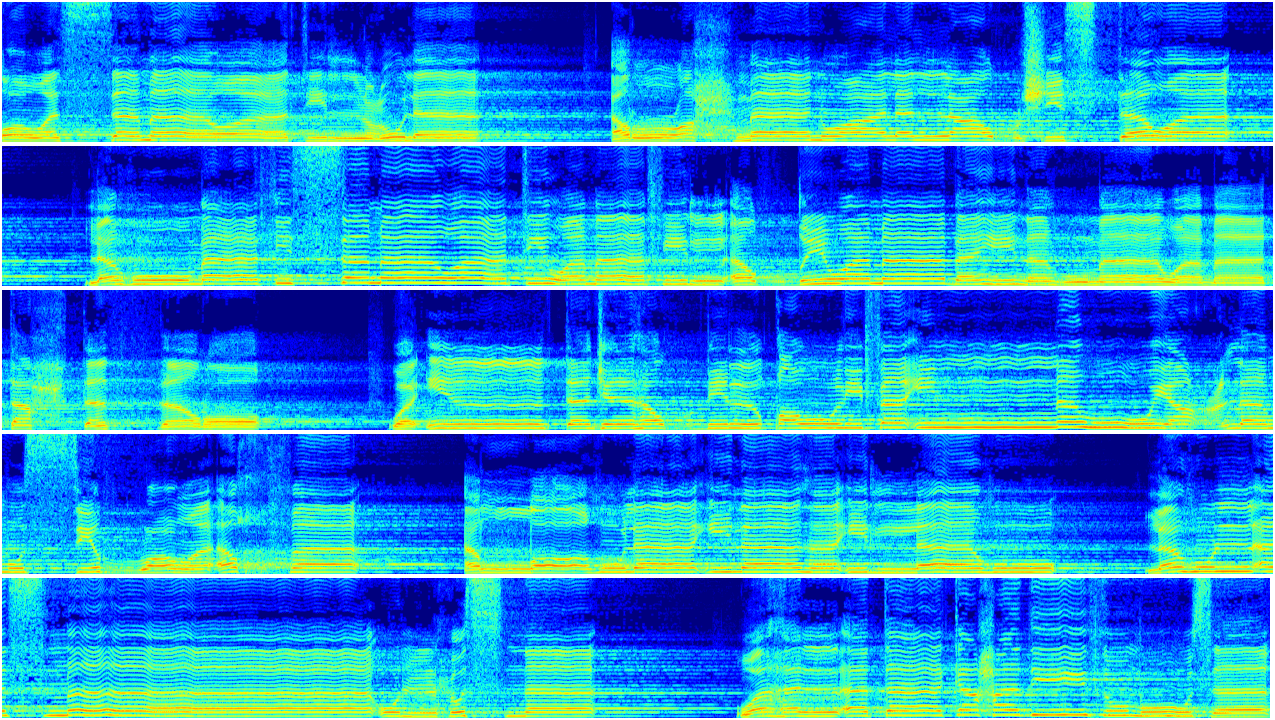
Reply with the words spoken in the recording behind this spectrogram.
والسماوات العلى الرحمن على العرش استوى. له ما في السماوات وما في الأرض وما بينهما وما تحت الثرى. وان تجهر بالقول فانه يعلم السر واخفى الله لا اله الا هو له الاسماء الحسنى وهل اتاك حديث موسى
